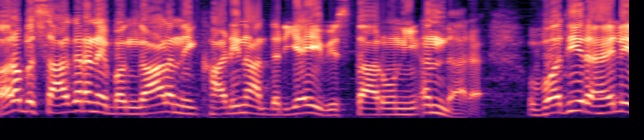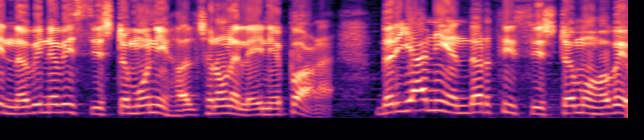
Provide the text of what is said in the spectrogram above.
અરબ સાગર અને બંગાળની ખાડીના દરિયાઈ વિસ્તારોની અંદર વધી રહેલી નવી નવી સિસ્ટમોની હલચલોને લઈને પણ દરિયાની અંદરથી સિસ્ટમો હવે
